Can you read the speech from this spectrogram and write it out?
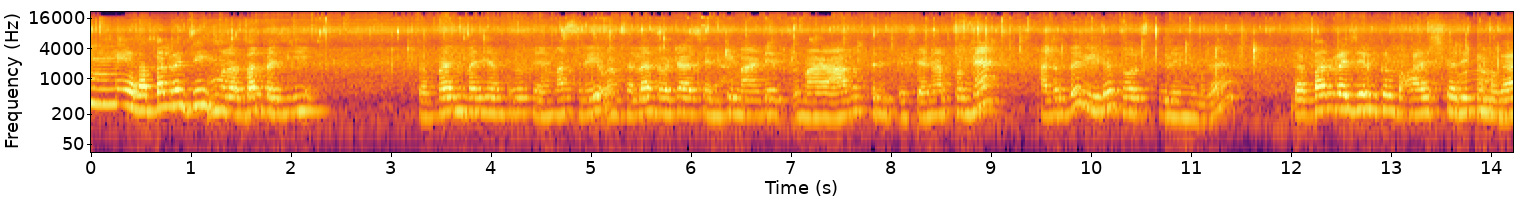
mummy rubber bajji rubber bajji rubber bajji ಅಂತೂ ಫೇಮಸ್ ರೀ ಒಂದ್ಸಲ ದೊಡ್ಡಾಳ ಶೆಂಕಿ ಮಾಡಿ ಮಾ ಆಗುತ್ತೆ ರೀ ಶನಿವಾರಕ್ಕೊಮ್ಮೆ ಅದ್ರದ್ದು ವಿಡಿಯೋ ತೋರಿಸ್ತೀವಿ ರೀ ನಿಮ್ಗೆ. ರಬ್ಬರ್ ಬಜ್ಜಿ ಅಂಕರ್ ಭಾಳ ಇಷ್ಟ ರೀ ನಮಗೆ.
